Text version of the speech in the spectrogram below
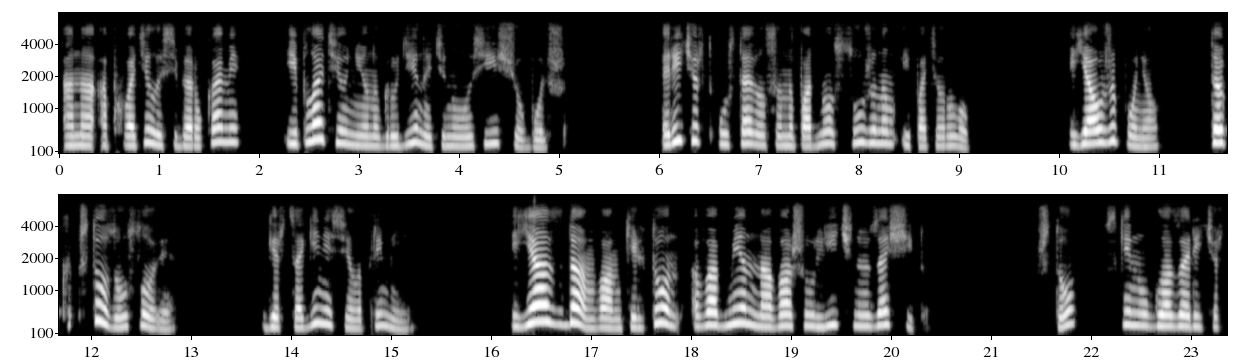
Она обхватила себя руками, и платье у нее на груди натянулось еще больше. Ричард уставился на поднос с ужином и потер лоб. Я уже понял. Так что за условия? Герцогиня села прямее. Я сдам вам Кельтон в обмен на вашу личную защиту. Что? вскинул глаза Ричард.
